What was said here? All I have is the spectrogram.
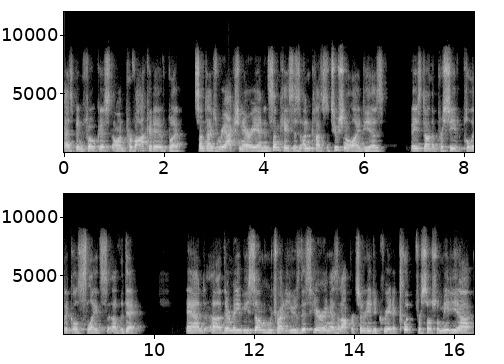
has been focused on provocative but sometimes reactionary and in some cases unconstitutional ideas based on the perceived political slights of the day. And uh, there may be some who try to use this hearing as an opportunity to create a clip for social media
